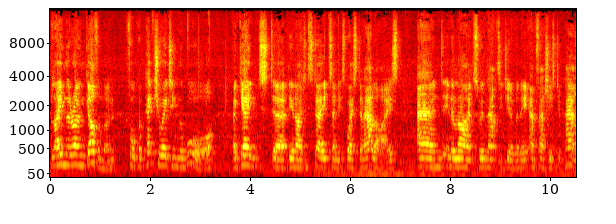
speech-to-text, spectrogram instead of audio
blame their own government for perpetuating the war against uh, the United States and its Western allies and in alliance with Nazi Germany and Fascist Japan.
